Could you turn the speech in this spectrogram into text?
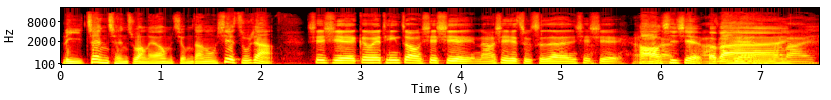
李正成组长来到我们节目当中，谢谢组长，谢谢各位听众，谢谢，然后谢谢主持人，谢谢，好，谢谢，拜拜，拜拜。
